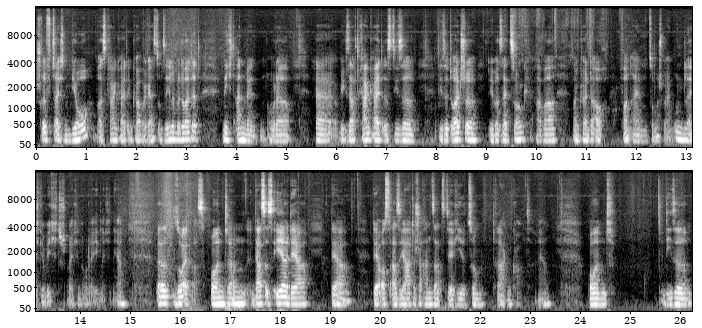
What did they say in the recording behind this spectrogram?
Schriftzeichen Bio, was Krankheit in Körper, Geist und Seele bedeutet, nicht anwenden. Oder äh, wie gesagt, Krankheit ist diese, diese deutsche Übersetzung, aber man könnte auch von einem zum Beispiel einem Ungleichgewicht sprechen oder ähnlichen. Ja? Äh, so etwas. Und ähm, das ist eher der, der, der ostasiatische Ansatz, der hier zum Tragen kommt. Ja? Und diese,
